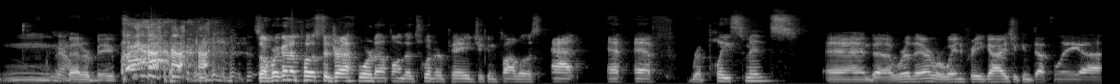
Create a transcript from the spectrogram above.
Mm, No. Better be. So we're going to post the draft board up on the Twitter page. You can follow us at FF Replacements, and uh, we're there. We're waiting for you guys. You can definitely uh,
